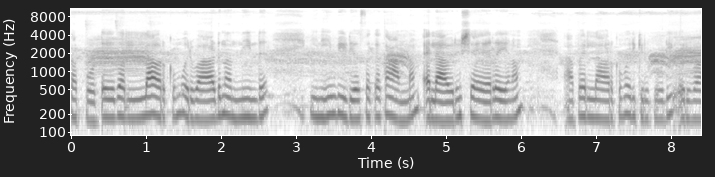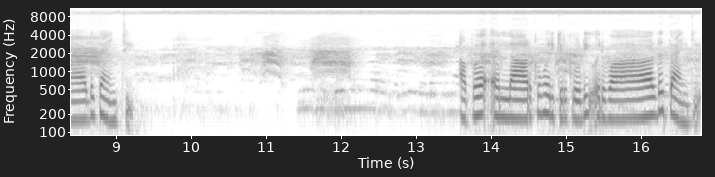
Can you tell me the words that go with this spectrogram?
സപ്പോർട്ട് ചെയ്ത എല്ലാവർക്കും ഒരുപാട് നന്ദിയുണ്ട്. ഇനിയും വീഡിയോസൊക്കെ കാണണം. എല്ലാവരും ഷെയർ ചെയ്യണം. അപ്പോൾ എല്ലാവർക്കും ഒരിക്കൽ കൂടി ഒരുപാട് താങ്ക് അപ്പോൾ എല്ലാവർക്കും ഒരിക്കൽ കൂടി ഒരുപാട് താങ്ക് യു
